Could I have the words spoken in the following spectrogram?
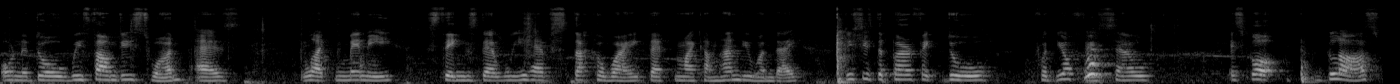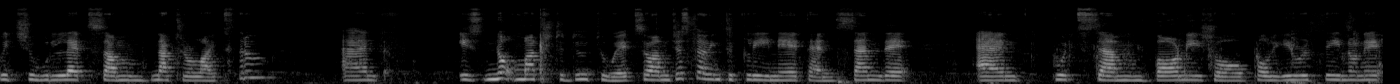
on the door. We found this one as like many things that we have stuck away that might come handy one day. This is the perfect door for the office. So it's got glass which will let some natural light through and is not much to do to it. So I'm just going to clean it and sand it and put some varnish or polyurethane on it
